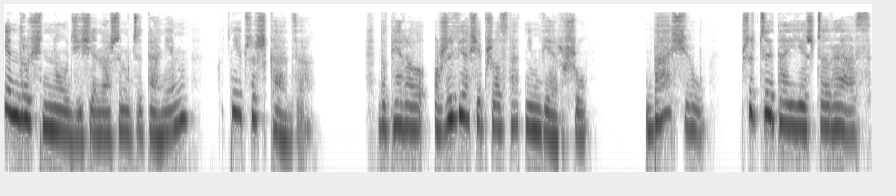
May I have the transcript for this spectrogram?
Jędruś nudzi się naszym czytaniem, choć nie przeszkadza. Dopiero ożywia się przy ostatnim wierszu. Basiu, przeczytaj jeszcze raz.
